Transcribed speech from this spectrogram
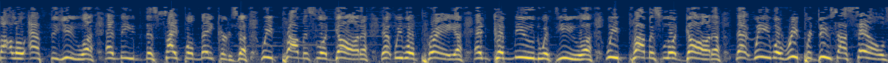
follow after you and be disciple makers. We promise, Lord God, that we will pray and commune with you. We promise, Lord God, that we will reproduce ourselves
